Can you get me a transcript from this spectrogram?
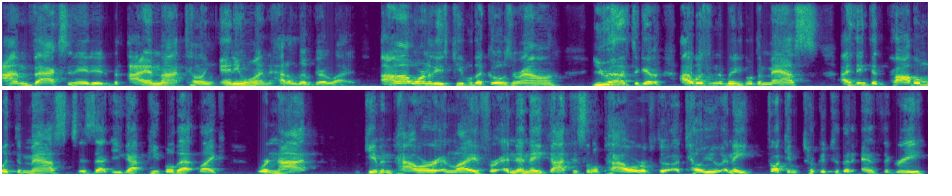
I'm vaccinated, but I am not telling anyone how to live their life. I'm not one of these people that goes around. You have to get. I wasn't the people with the masks. I think the problem with the masks is that you got people that like were not given power in life, or and then they got this little power of to uh, tell you, and they fucking took it to the nth degree.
